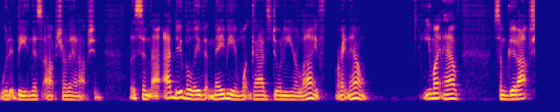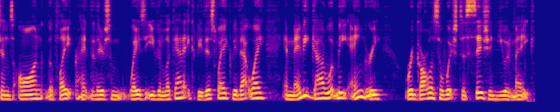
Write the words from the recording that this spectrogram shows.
Would it be in this option or that option? Listen, I, I do believe that maybe in what God's doing in your life right now, you might have some good options on the plate, right? That there's some ways that you can look at it. It could be this way, it could be that way. And maybe God wouldn't be angry regardless of which decision you would make.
